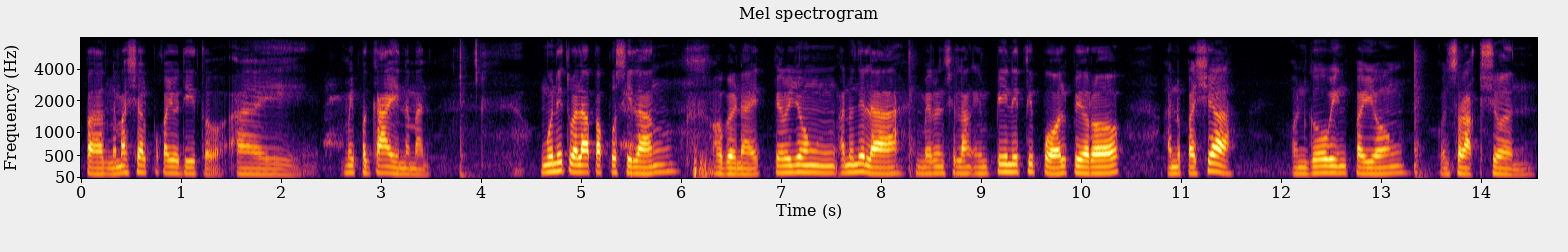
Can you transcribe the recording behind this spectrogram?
Pag namasyal po kayo dito ay may pagkain naman. Ngunit wala pa po silang overnight. Pero yung ano nila, meron silang infinity pool pero ano pa siya, ongoing pa yung construction.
